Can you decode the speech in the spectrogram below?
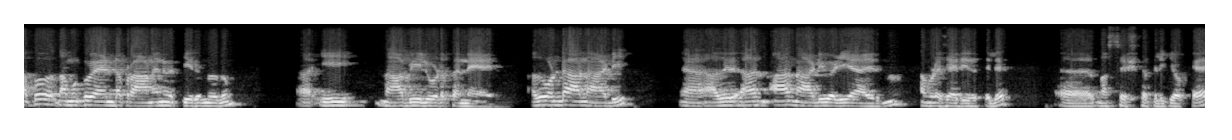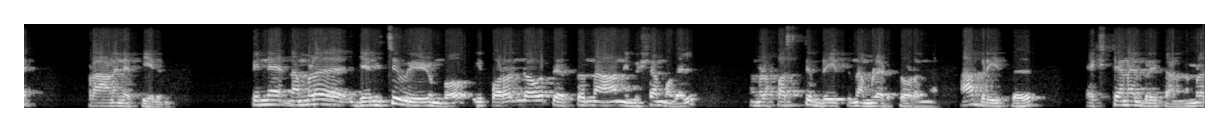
അപ്പോൾ നമുക്ക് വേണ്ട പ്രാണനും എത്തിയിരുന്നതും ഈ നാഭിയിലൂടെ തന്നെയായിരുന്നു. അതുകൊണ്ട് ആ നാഡി അത് ആ- നാഡി വഴിയായിരുന്നു നമ്മുടെ ശരീരത്തിൽ മസ്തിഷ്കത്തിലേക്കൊക്കെ പ്രാണൻ എത്തിയിരുന്നു പിന്നെ നമ്മൾ ജനിച്ചു വീഴുമ്പോൾ ഈ പുറം ലോകത്ത് എത്തുന്ന ആ നിമിഷം മുതൽ നമ്മുടെ ഫസ്റ്റ് ബ്രീത്ത് നമ്മൾ എടുത്തു തുടങ്ങുക. ആ ബ്രീത്ത് എക്സ്റ്റേണൽ ബ്രീത്ത് ആണ്. നമ്മൾ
